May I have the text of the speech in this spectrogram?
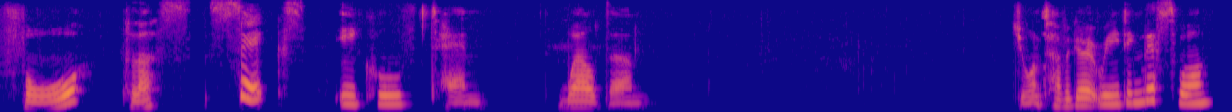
4 plus 6 equals 10. Well done. Do you want to have a go at reading this one?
